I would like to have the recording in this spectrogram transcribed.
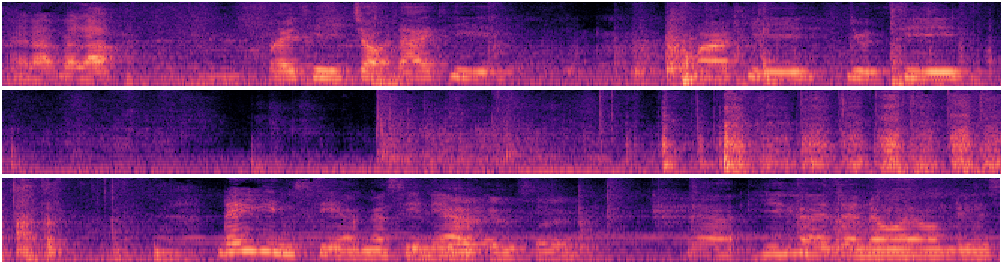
ไปละไปละ ไปทีเจาะได้ที มาที หยุดที ได้ยินเสียงอะสิ He's เนี่ย back inside. Yeah, he heard the noise of this.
